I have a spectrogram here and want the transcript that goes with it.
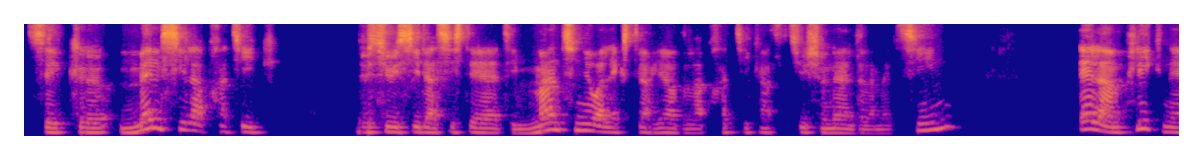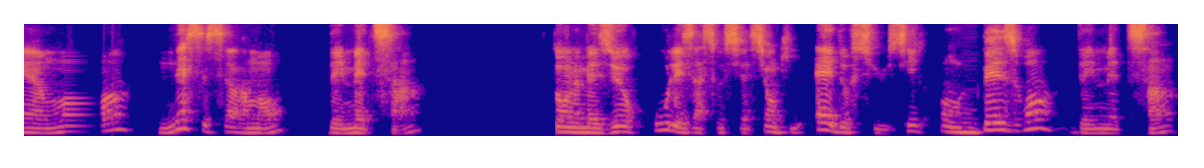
c'est que même si la pratique du suicide assisté a été maintenue à l'extérieur de la pratique institutionnelle de la médecine, elle implique néanmoins nécessairement des médecins dans la mesure où les associations qui aident au suicide ont besoin des médecins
